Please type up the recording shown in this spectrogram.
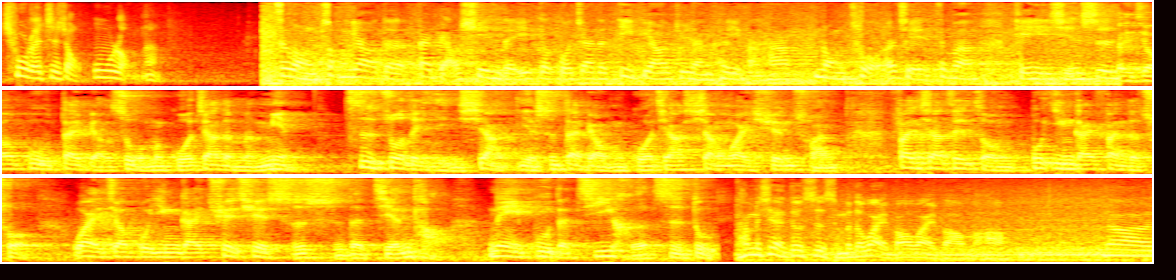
出了这种乌龙呢？这种重要的代表性的一个国家的地标，居然可以把它弄错，而且这么便宜形式。外交部代表的是我们国家的门面。制作的影像也是代表我们国家向外宣传，犯下这种不应该犯的错，外交部应该确确实实的检讨内部的稽核制度。他们现在都是什么都外包外包嘛哈，那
